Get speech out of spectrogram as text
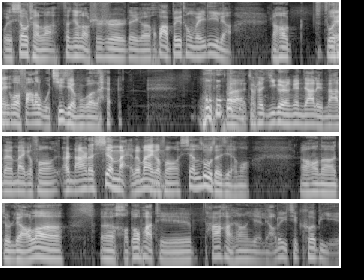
我就消沉了。三千老师是这个化悲痛为力量，然后昨天哎。给我发了五期节目过来，对，就他一个人跟家里拿着麦克风，而拿着他现买的麦克风、现录的节目，然后呢就聊了呃好多话题，他好像也聊了一期科比，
